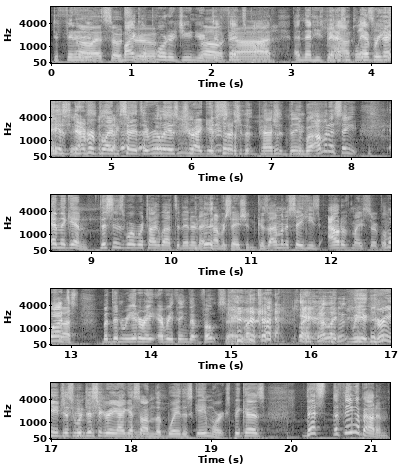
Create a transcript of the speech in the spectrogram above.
definitive Oh, so Michael true. Porter Jr. Oh, defense God. pod, and then he's been hasn't out every since. game. He's since. never played since. It really is true. I gave such an impassioned thing, but I'm gonna say, and again, this is where we're talking about it's an internet conversation because I'm gonna say he's out of my circle of trust, but then reiterate everything that Vogt said. Like, like, I- like we agree, just we're disagreeing, I guess, mm-hmm. on the way this game works because that's the thing about him.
